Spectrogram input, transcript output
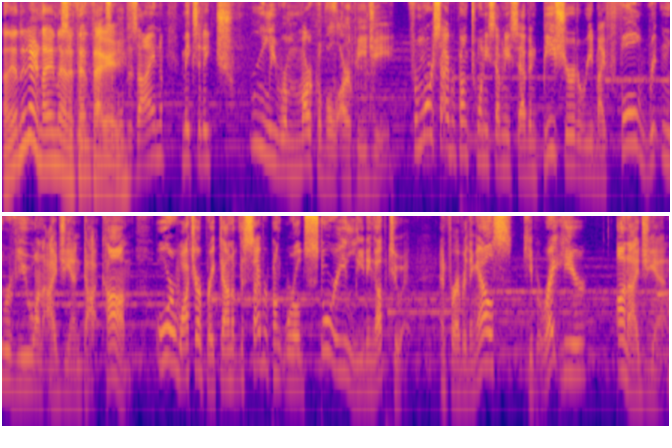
A donné un 9 out of 10 flexible design makes it a truly remarkable RPG. For more Cyberpunk 2077, be sure to read my full written review on IGN.com, or watch our breakdown of the Cyberpunk world's story leading up to it. And for everything else, keep it right here on IGN.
